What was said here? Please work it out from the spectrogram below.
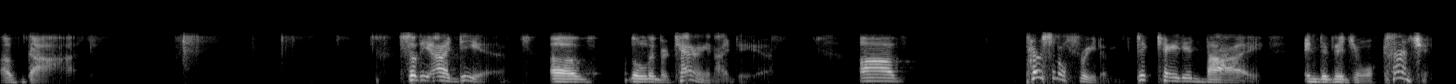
of God. So the idea of the libertarian idea of personal freedom dictated by individual conscience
